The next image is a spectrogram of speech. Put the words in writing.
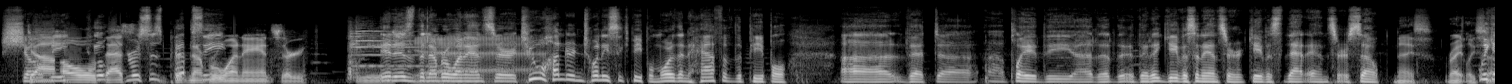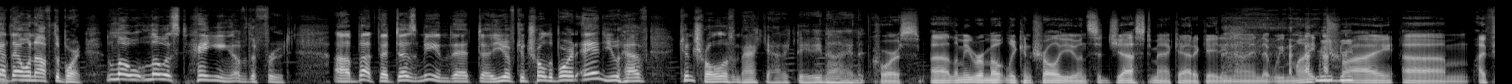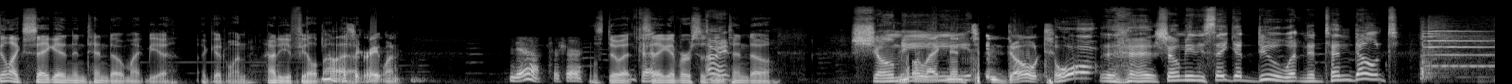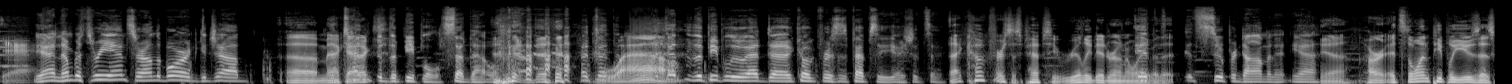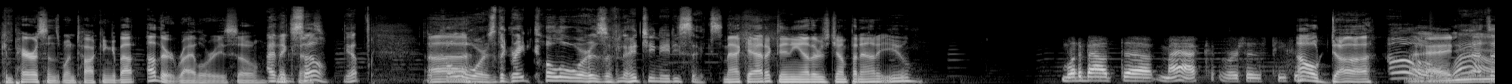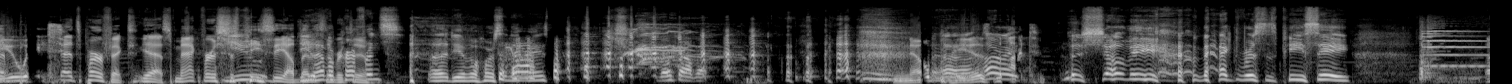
Show Yeah, me oh, Coke that's versus the Pepsi. number one answer. It is the number one answer. 226 people, more than half of the people uh, that uh, uh, played the, uh, the, the that gave us an answer gave us that answer. So Nice, rightly so. we got that one off the board. Low lowest hanging of the fruit, uh, but that does mean that uh, you have control of the board and you have control of Mac Addict 89. Of course. Uh, let me remotely control you and suggest Mac Addict 89 that we might try. Um, I feel like Sega and Nintendo might be a, a good one. How do you feel about that? Oh, that's that? a great one. Yeah, for sure. Let's do it. Okay. Sega versus All right. Nintendo. Show me, More like Nintendo. show me Sega do what Nintendo don't. Yeah. Yeah, number three answer on the board. Good job. Uh, Mac a tenth Addict. of the people said that one. Tenth- Wow. A tenth of the people who had uh, Coke versus Pepsi, I should say. That Coke versus Pepsi really did run away It- with it. It's super dominant. Yeah. Yeah, hard. It's the one people use as comparisons when talking about other rivalries. So I think sense. so. Yep. The Uh, Cola Wars, the great Cola Wars of 1986. Mac Addict. Any others jumping out at you? What about uh, Mac versus PC? Oh, duh. Oh, I wow. That's, a- that's perfect. Yes, Mac versus You- PC. I'll do bet you have a preference? Uh, do you have a horse in that race? No comment. Nope, Uh, he does all right. not. Show me Mac versus PC.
